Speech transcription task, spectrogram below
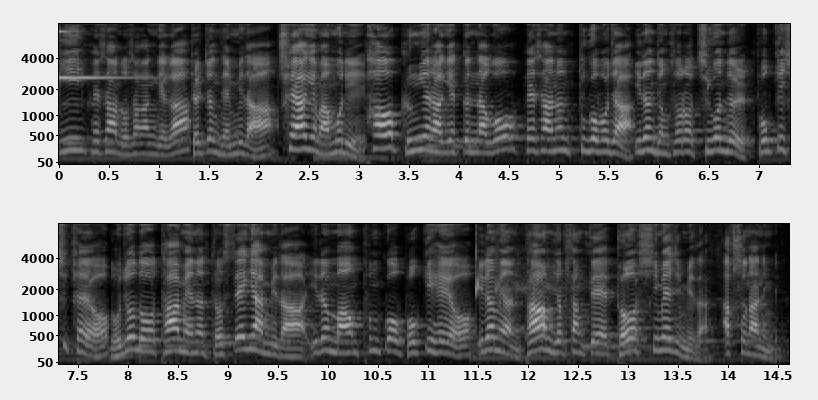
이 회사 노사관계가 결정됩니다. 최악의 마무리, 파업 극렬하게 끝나고 회사는 두고 보자. 이런 정서로 직원들 복귀시켜요. 노조도 다음에는 더 세게 합니다. 이런 마음 품고 복귀해요. 이러면 다음 협상 때더 심해집니다. 악순환입니다.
